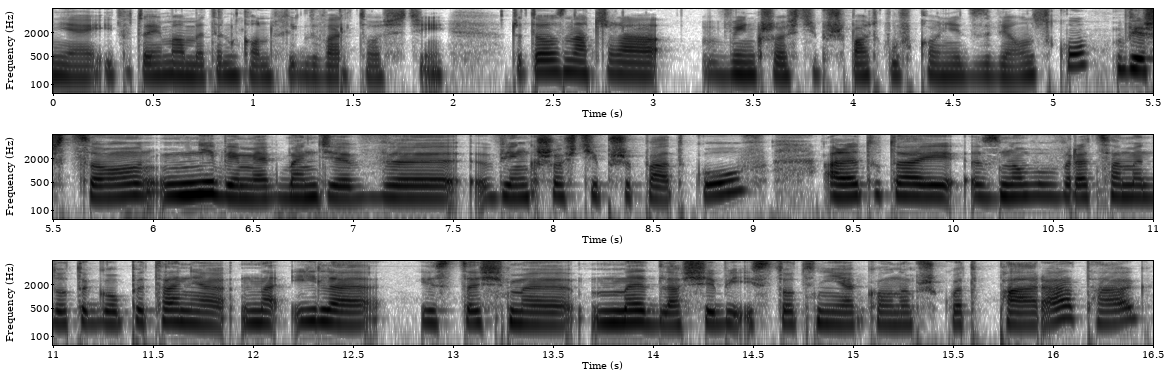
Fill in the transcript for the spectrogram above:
nie i tutaj mamy ten konflikt wartości. Czy to oznacza w większości przypadków koniec związku? Wiesz co, nie wiem jak będzie w większości przypadków, ale tutaj znowu wracamy do tego pytania, na ile jesteśmy my dla siebie istotni jako na przykład para, tak?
